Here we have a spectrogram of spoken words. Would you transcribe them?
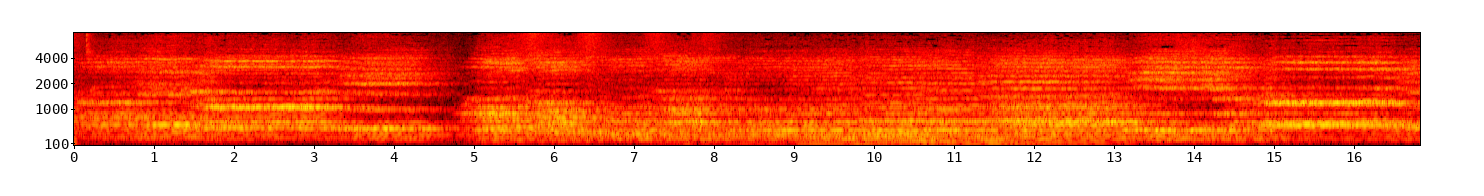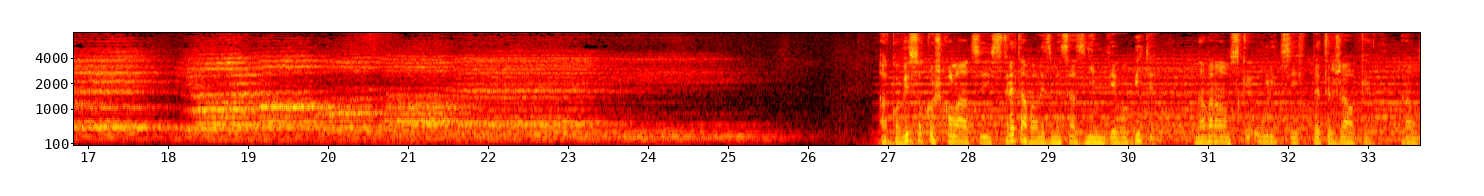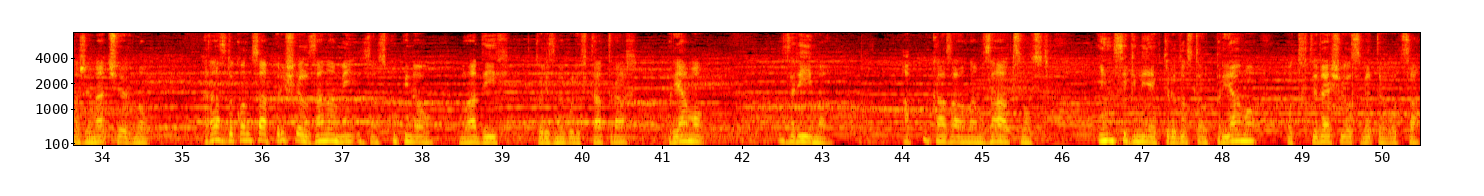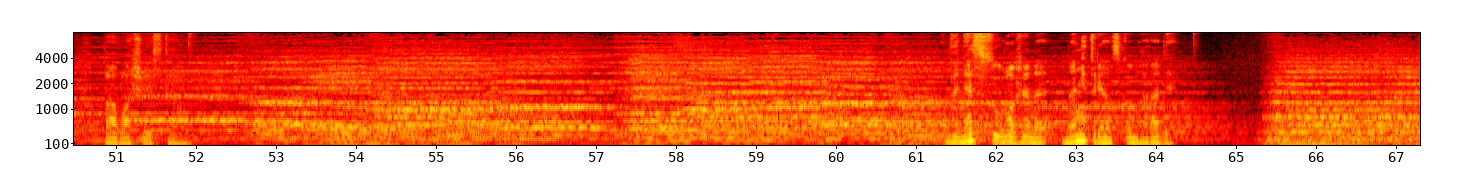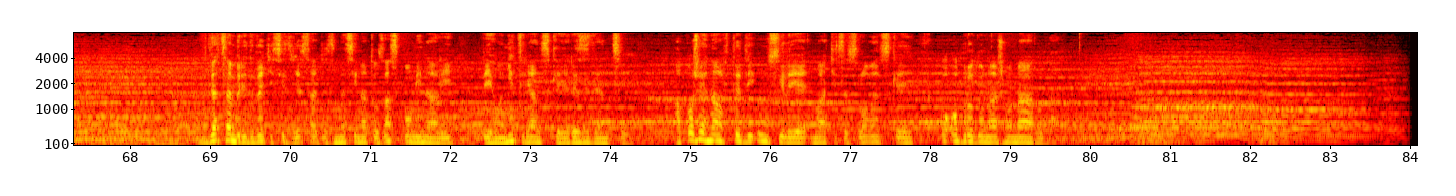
Ako vysokoškoláci stretávali sme sa s ním v jeho byte na Varnovskej ulici v Petržalke, pravda, že na čierno. Raz dokonca prišiel za nami, za skupinou mladých, ktorí sme boli v Tatrách, priamo z Ríma a ukázal nám vzácnosť insignie, ktoré dostal priamo od vtedajšieho svätého otca Pavla VI. Dnes sú uložené na Nitrianskom hrade. V decembri 2010 sme si na to zaspomínali v jeho nitrianskej rezidencii a požehnal vtedy úsilie Matice Slovenskej o obrodu nášho národa.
